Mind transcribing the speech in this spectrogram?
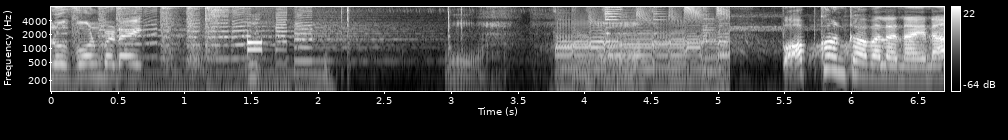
నువ్వు ఫోన్ పడాయి. పాప్కార్న్ కావాలా నాయనా?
